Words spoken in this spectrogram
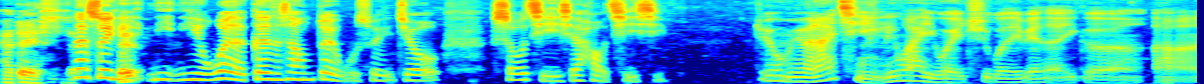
啊，对，是的。那所以你你你有为了跟得上队伍，所以就。收起一些好奇心。对，我们原来请另外一位去过那边的一个呃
